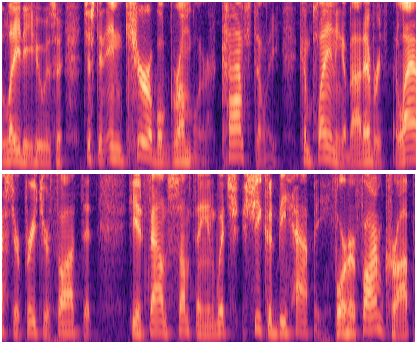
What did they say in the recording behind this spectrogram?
lady who was a, just an incurable grumbler, constantly complaining about everything. At last, her preacher thought that he had found something in which she could be happy, for her farm crop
